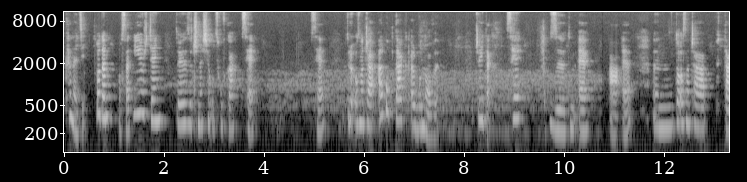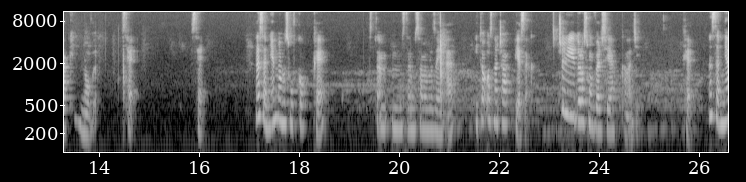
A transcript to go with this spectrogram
Kanadzi. Potem ostatni już dzień to jest, zaczyna się od słówka se. Se, który oznacza albo ptak, albo nowy. Czyli tak, se z tym e, a, e, to oznacza ptak nowy. Se. Se. Następnie mamy słówko ke z tym, mm, z tym samym rodzajem e i to oznacza piesek, czyli dorosłą wersję kanadzi. Ke. Następnie,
